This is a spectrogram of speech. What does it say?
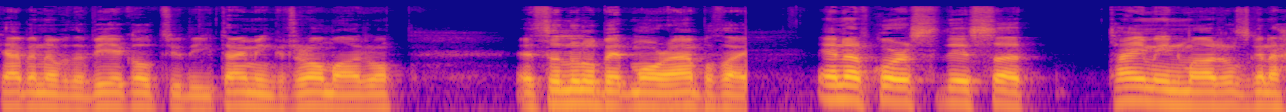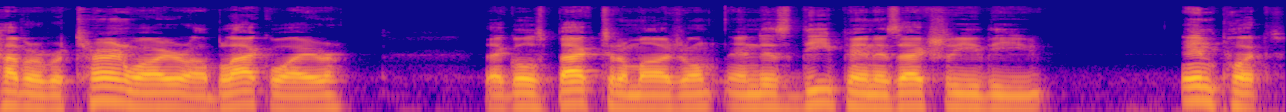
cabin of the vehicle to the timing control module, it's a little bit more amplified. And of course, this uh, timing module is going to have a return wire, a black wire, that goes back to the module. And this D pin is actually the input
